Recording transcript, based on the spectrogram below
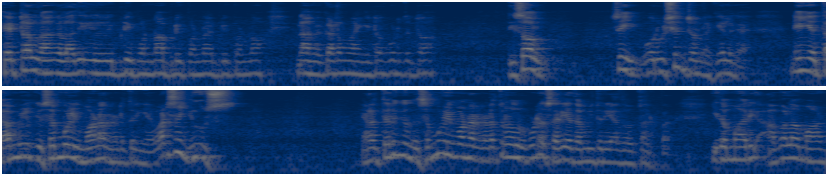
கேட்டால் நாங்கள் அதில் இப்படி பண்ணோம் அப்படி பண்ணோம் இப்படி பண்ணோம். நாங்கள் கடன் வாங்கிட்டோம் கொடுத்துட்டோம். டிசால்வ் சரி ஒரு விஷயம் சொல்கிறேன் கேளுங்க. நீங்கள் தமிழுக்கு செம்மொழி மாநாடு நடத்துறீங்க. வாட்ஸ் அ யூஸ் எனக்கு தெரிஞ்சு இந்த செம்மொழி மாநாடு நடத்துகிறவர் கூட சரியாக தமிழ் தெரியாதவர் தான் இருப்பார். இதை மாதிரி அவலமான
